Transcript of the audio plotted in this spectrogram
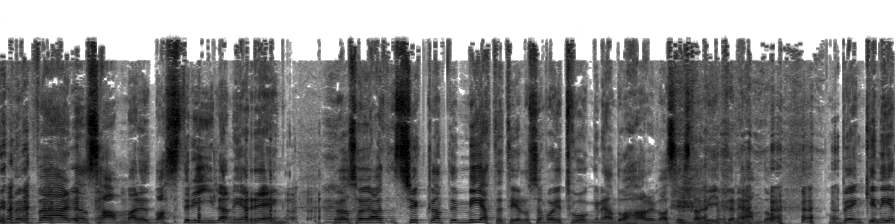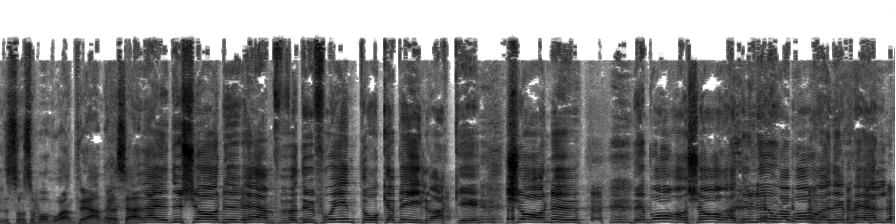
med världens hammare. Bara strilar ner regn. Och jag sa jag cyklar inte meter till och sen var jag tvungen ändå att harva sista biten hem då. Och Benke Nilsson som var vår tränare sa nej du kör du hem för du får inte åka bil Vacki. Kör nu. Det är bara att köra. Du lurar bara dig själv.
